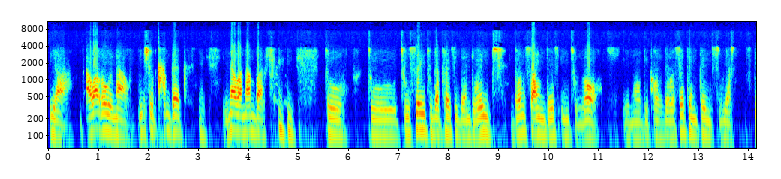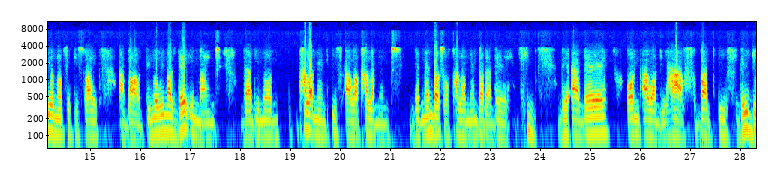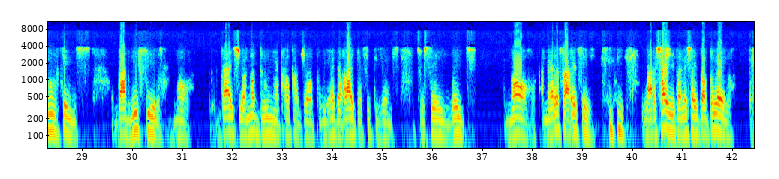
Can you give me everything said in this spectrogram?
yeah, our role now, we should come back in our numbers to to to say to the president, wait, don't sign this into law, you know, because there were certain things we are still not satisfied about. You know, we must bear in mind that you know, Parliament is our Parliament. The members of Parliament that are there, they are there on our behalf. But if they do things that we feel, no, guys, you are not doing a proper job, we have the right as citizens to say, wait, no, and R SRC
